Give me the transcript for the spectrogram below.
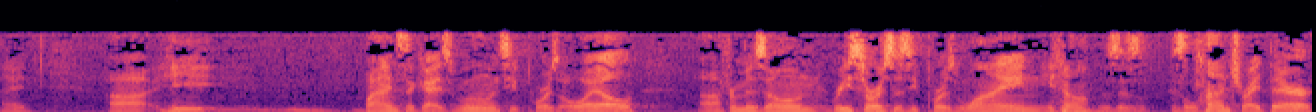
Right? Uh, he binds the guy's wounds. He pours oil uh, from his own resources. He pours wine. You know, this is his lunch right there.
